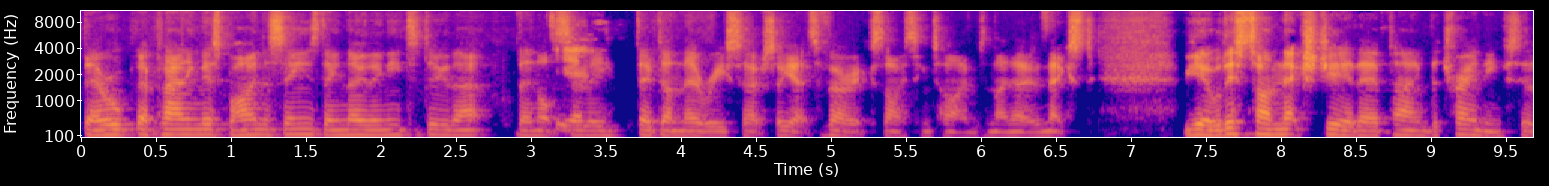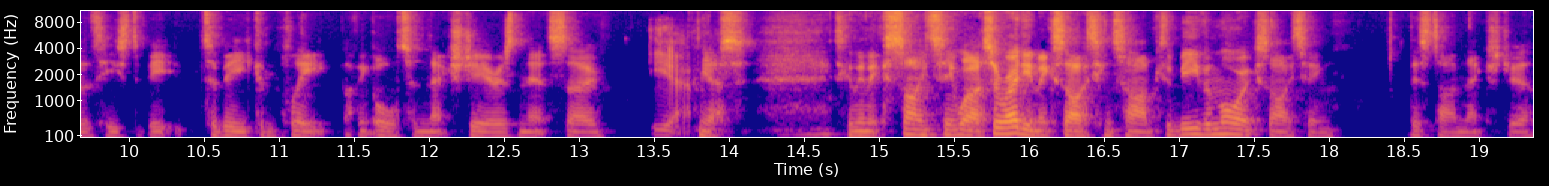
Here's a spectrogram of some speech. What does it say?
they're all, they're planning this behind the scenes. They know they need to do that. They're not yeah. silly. They've done their research. So yeah, it's very exciting times. And I know next yeah, well this time next year they're planning the training facilities to be to be complete. I think autumn next year, isn't it? So yeah, yes, it's going to be an exciting. Well, it's already an exciting time. It'll be even more exciting this time next year.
